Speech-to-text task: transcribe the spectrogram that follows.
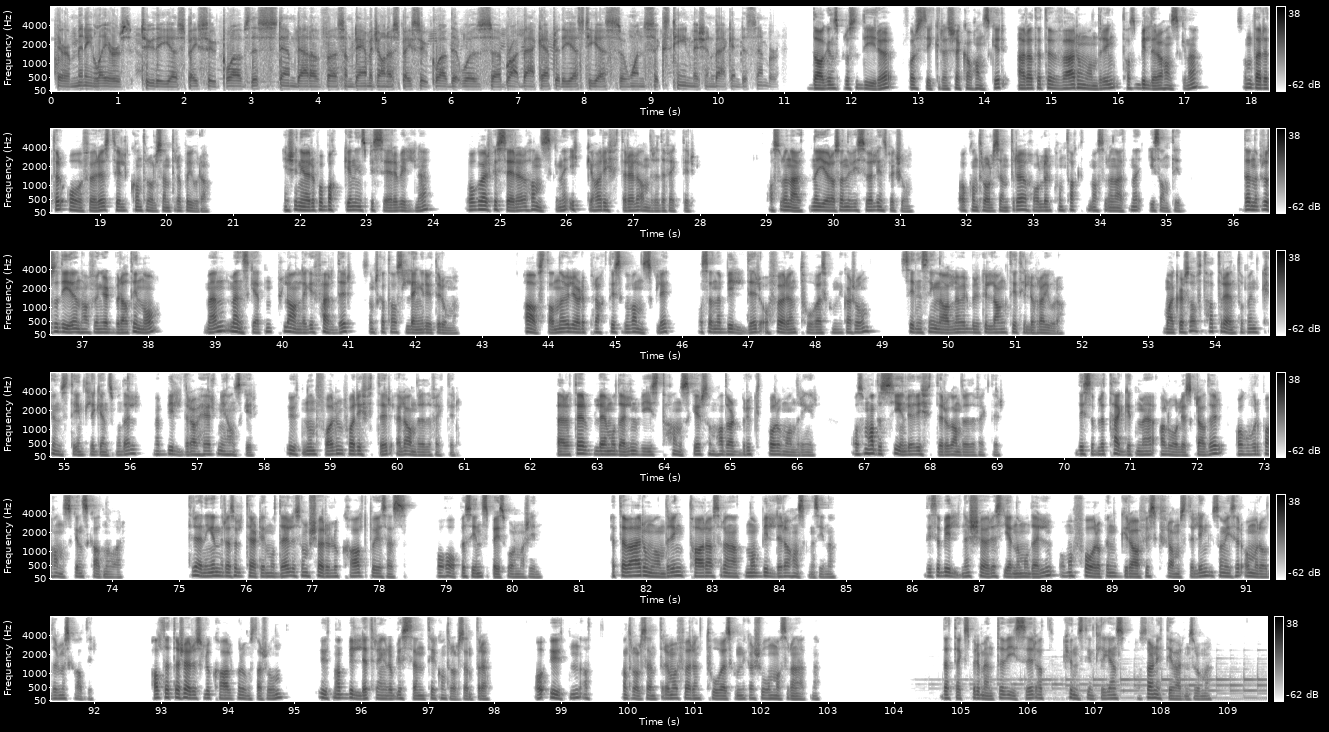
there are many layers to the uh, spacesuit gloves. This stemmed out of some damage on a spacesuit glove that was brought back after the STS-116 mission back in December. Dagens prosedyre for sikkerhetssjekk av hansker er at etter hver omvandring tas bilder av hanskene som deretter overføres til kontrollsenteret på jorda. Ingeniører på bakken inspiserer bildene og verifiserer at hanskene ikke har rifter eller andre defekter. Astronautene gjør altså en visuell inspeksjon, og kontrollsenteret holder kontakt med astronautene i sanntid. Denne prosedyren har fungert bra til nå, men menneskeheten planlegger ferder som skal tas lenger ut i rommet. Avstandene vil gjøre det praktisk vanskelig å sende bilder og føre en toveiskommunikasjon, siden signalene vil bruke lang tid til og fra jorda. Microsoft har trent opp en kunstig intelligensmodell med bilder av helt nye hansker, uten noen form for rifter eller andre defekter. Deretter ble modellen vist hansker som hadde vært brukt på romvandringer, og som hadde synlige rifter og andre defekter. Disse ble tagget med alvorlighetsgrader og hvorpå hansken skadene var. Treningen resulterte i en modell som kjører lokalt på ISS, og håper sin spacewall-maskin. Etter hver romvandring tar astronauten nå bilder av hanskene sine. Disse bildene kjøres gjennom modellen, og man får opp en grafisk framstilling som viser områder med skader. Alt dette kjøres lokalt på romstasjonen, uten at bildet trenger å bli sendt til kontrollsenteret, og uten at kontrollsenteret må føre en toveiskommunikasjon med astronautene. Dette eksperimentet viser at kunstig intelligens også er nyttig i verdensrommet.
